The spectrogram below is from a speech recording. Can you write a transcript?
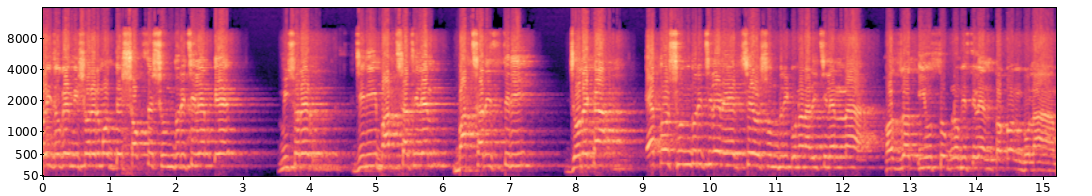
ওই যুগে মিশরের মধ্যে সবচেয়ে সুন্দরী ছিলেন কে? মিশরের যিনি বাদশাহ ছিলেন, বাদশার স্ত্রী জলেকা। এত সুন্দরী ছিলেন, এর চেয়েও সুন্দরী কোন নারী ছিলেন না। হজরত ইউসুফ নবী ছিলেন তখন গোলাম।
